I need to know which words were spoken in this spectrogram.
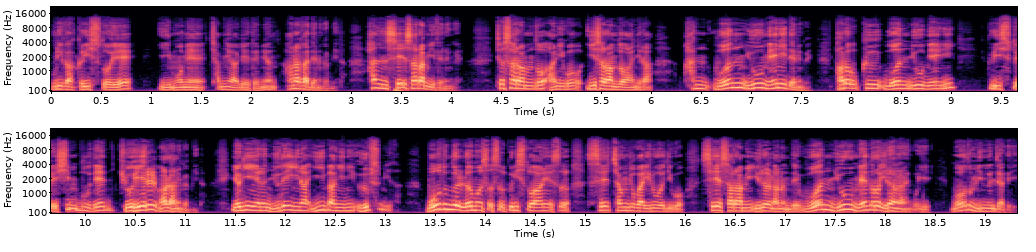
우리가 그리스도의 이 몸에 참여하게 되면 하나가 되는 겁니다. 한 세 사람이 되는 거예요. 저 사람도 아니고 이 사람도 아니라 한 원유맨이 되는 거예요. 바로 그 원유맨이 그리스도의 신부된 교회를 말하는 겁니다. 여기에는 유대인이나 이방인이 없습니다. 모든 걸 넘어서서 그리스도 안에서 새 창조가 이루어지고 새 사람이 일어나는데 원유맨으로 일어나는 거예요. 모든 믿는 자들이.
